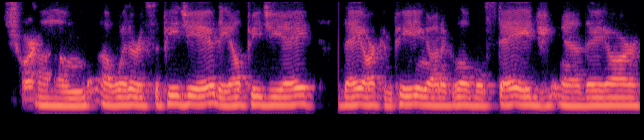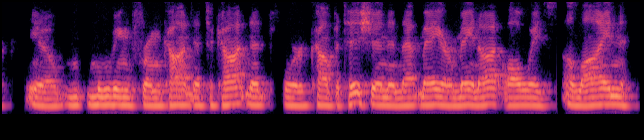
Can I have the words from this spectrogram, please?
Sure. Um, uh, whether it's the PGA or the LPGA, they are competing on a global stage. and they are, you know, moving from continent to continent for competition, and that may or may not always align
